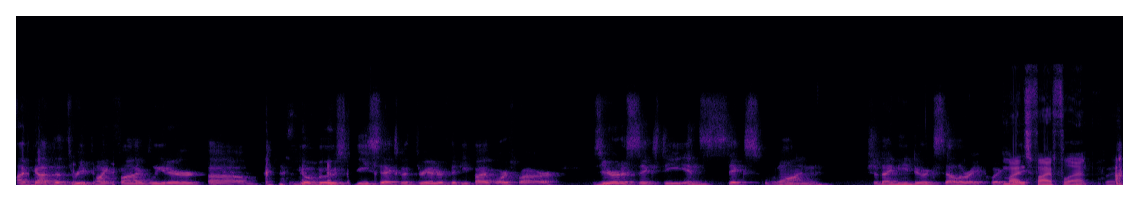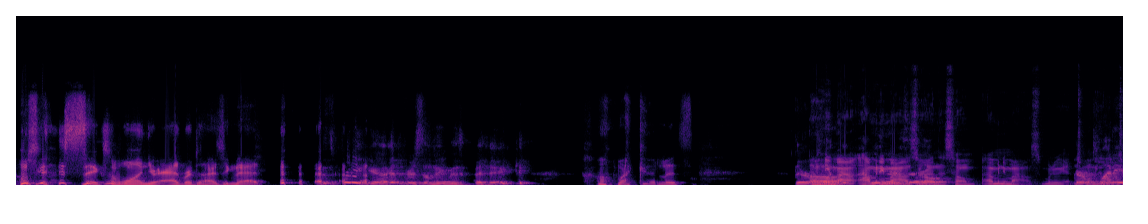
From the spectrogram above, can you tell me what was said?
I've got the 3.5 liter um, EcoBoost V6 with 355 horsepower, zero to 60 in six one. Should I need to accelerate quickly? Mine's five flat. I was gonna six one. You're advertising that. That's pretty good for something this big. Oh my goodness. There How How many many, are mile, how many miles are on this home? How many miles? What do we got? There are 20, plenty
